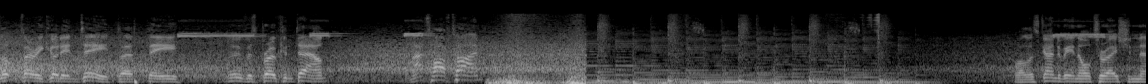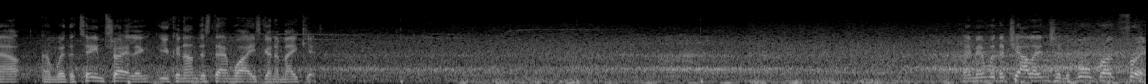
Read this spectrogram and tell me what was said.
Looked very good indeed, but the move has broken down. And that's half-time. Well, there's going to be an alteration now, and with the team trailing, you can understand why he's going to make it. Came in with the challenge, and the ball broke free.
